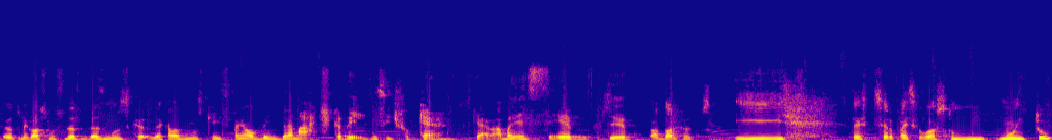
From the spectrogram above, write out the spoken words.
Eu também gosto muito das, das músicas, daquelas músicas em espanhol bem dramáticas deles, assim, tipo, quer, quer amanhecer, porque eu adoro aquelas músicas. E terceiro país que eu gosto muito.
